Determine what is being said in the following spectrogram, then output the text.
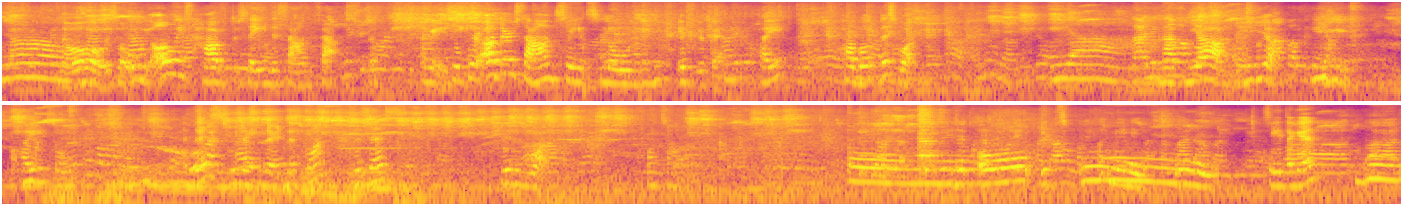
No, No, so we always have to say the sound fast. Okay, so for other sounds, say it slowly if you can. Okay? How about this one? Not yeah, yeah. yeah. Okay, so and this we just learned this one. This is this is what? What sound? Oh. Is it oh? It's ooh. Say it again. Ooh.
